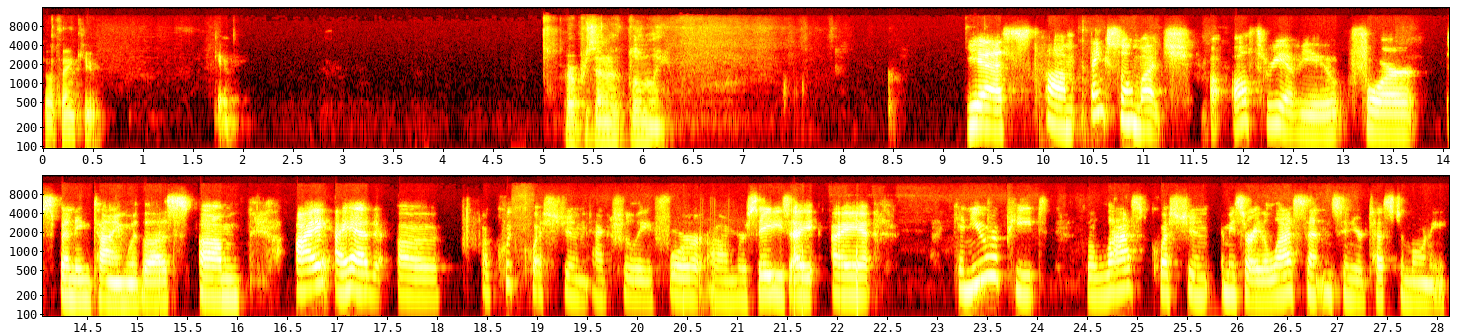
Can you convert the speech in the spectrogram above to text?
So thank you. Thank you. Representative Bluemle. Yes, um, thanks so much, all three of you, for spending time with us. Um, I, I had a, a, quick question actually for um, Mercedes. I, I, can you repeat the last question? I mean, sorry, the last sentence in your testimony.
